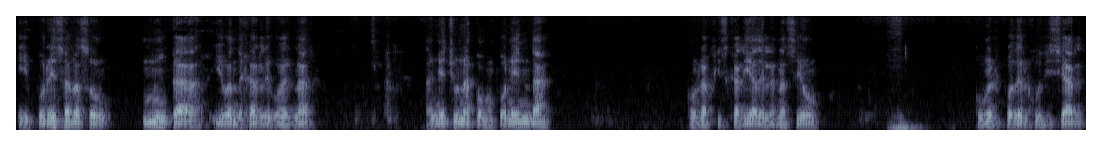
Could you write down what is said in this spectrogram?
Y por esa razón nunca iban a dejarle gobernar. Han hecho una componenda con la Fiscalía de la Nación, con el Poder Judicial,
